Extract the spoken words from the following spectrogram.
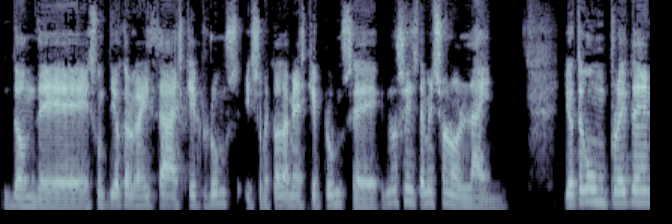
donde es un tío que organiza escape rooms y sobre todo también escape rooms, eh, no sé si también son online. Yo tengo un proyecto en,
